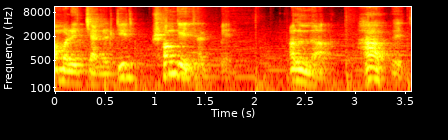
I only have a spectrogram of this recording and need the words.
আমার এই চ্যানেলটির সঙ্গেই থাকবেন। আল্লাহ হাফেজ।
